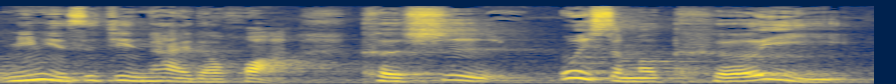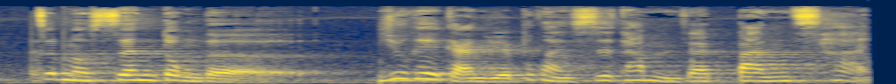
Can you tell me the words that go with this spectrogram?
明明是静态的画，可是为什么可以这么生动的？你就可以感觉，不管是他们在搬菜，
